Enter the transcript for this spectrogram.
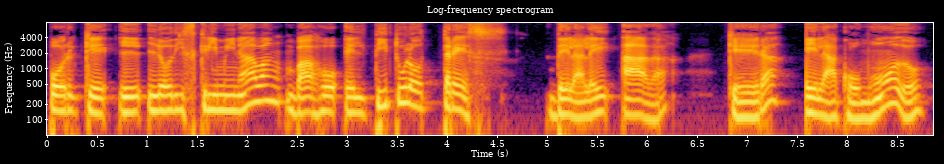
porque lo discriminaban bajo el título 3 de la ley ADA, que era el acomodo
